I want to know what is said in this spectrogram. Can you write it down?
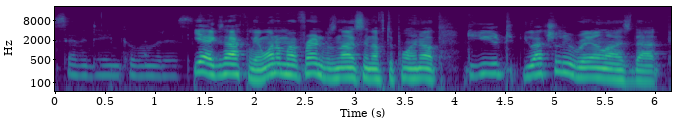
17 kilometers. Yeah, exactly. And one of my friends was nice enough to point out, do you you actually realize that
